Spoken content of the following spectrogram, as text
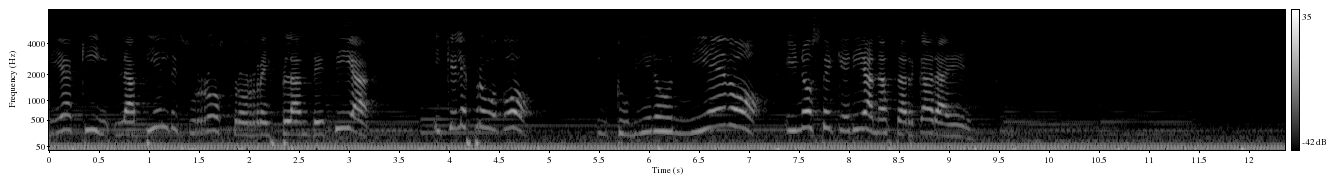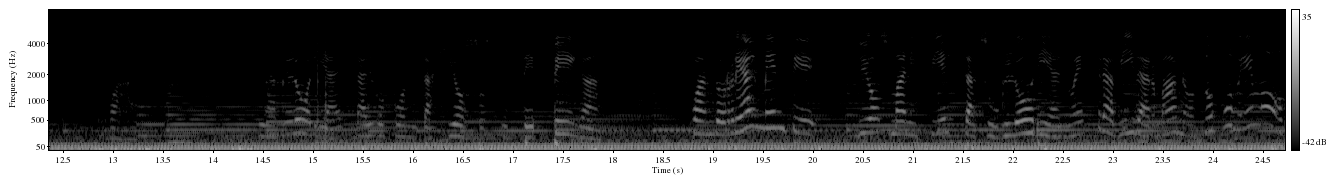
y aquí la piel de su rostro resplandecía. ¿Y qué les provocó? Y tuvieron miedo y no se querían acercar a él. Wow. La gloria es algo contagioso, se te pega. Cuando realmente Dios manifiesta su gloria en nuestra vida, hermanos, no podemos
